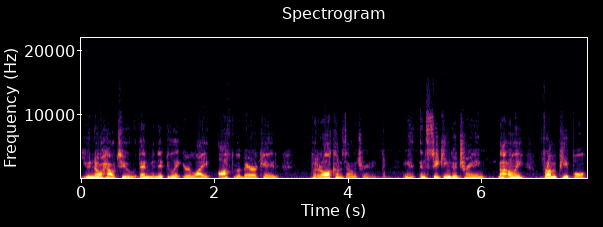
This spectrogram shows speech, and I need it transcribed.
you know how to then manipulate your light off of a barricade. But it all comes down to training and, seeking good training, not only from people,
